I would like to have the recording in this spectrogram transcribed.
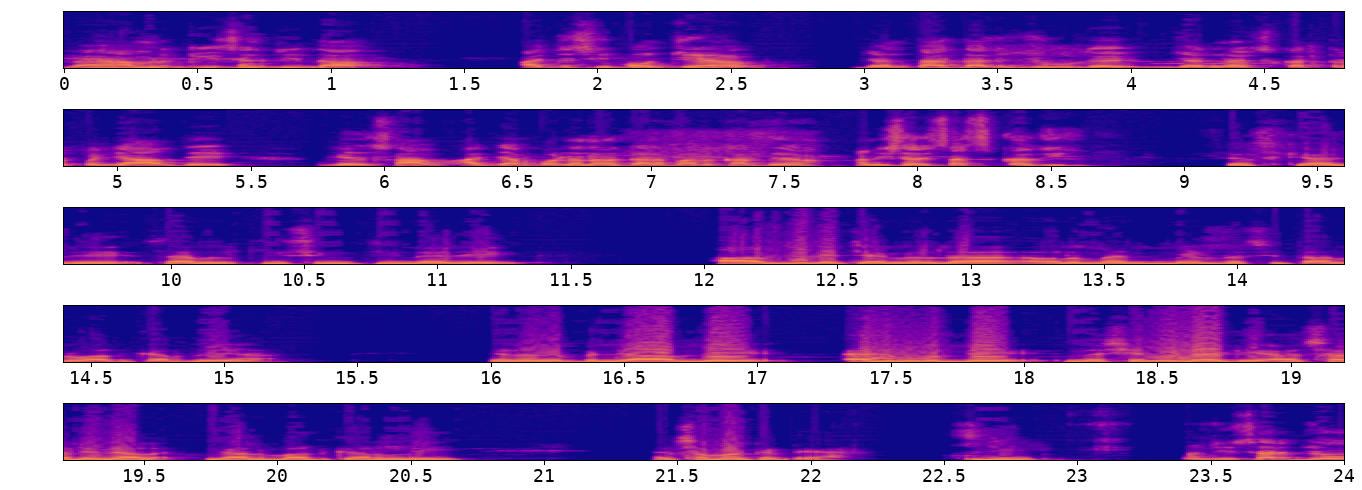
ਮੈਂ ਹਾਂ ਮਲਕੀਤ ਸਿੰਘ ਚੀਦਾ ਅੱਜ ਅਸੀਂ ਪਹੁੰਚੇ ਹਾਂ ਜਨਤਾ ਦਲ ਯੂ ਦੇ ਜਨਰਲ ਸਕੱਤਰ ਪੰਜਾਬ ਦੇ ਗਿੱਲ ਸਾਹਿਬ। ਅੱਜ ਆਪਾਂ ਉਹਨਾਂ ਨਾਲ ਗੱਲਬਾਤ ਕਰਦੇ ਹਾਂ। ਹਾਂਜੀ ਸਰ ਸਤਿ ਸ਼੍ਰੀ ਅਕਾਲ ਜੀ। ਸਤਿ ਸ਼੍ਰੀ ਅਕਾਲ ਜੀ। ਸਾਹਿਬ ਮਲਕੀਤ ਸਿੰਘ ਚੀਦਾ ਜੀ ਆਪ ਜੀ ਦੇ ਚੈਨਲ ਦਾ ਔਰ ਮੈਨੇਜਮੈਂਟ ਦਾ ਅਸੀਂ ਧੰਨਵਾਦ ਕਰਦੇ ਹਾਂ। ਜਿਨ੍ਹਾਂ ਨੇ ਪੰਜਾਬ ਦੇ ਅਹਿਮ ਮੁੱਦੇ ਨਸ਼ੇ ਨੂੰ ਲੈ ਕੇ ਅੱਜ ਸਾਡੇ ਨਾਲ ਗੱਲਬਾਤ ਕਰਨ ਲਈ ਸਮਾਂ ਕੱਢਿਆ। ਜੀ। ਹਾਂਜੀ ਸਰ ਜੋ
